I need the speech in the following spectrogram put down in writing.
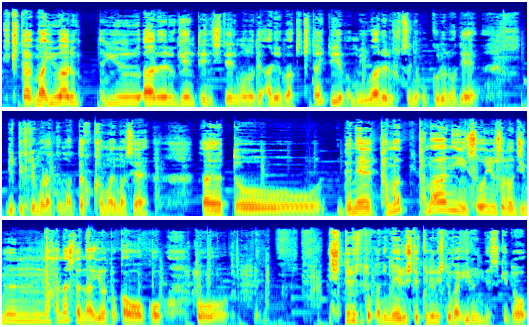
聞きたい、まあ URL、URL 限定にしているものであれば、聞きたいと言えばもう URL 普通に送るので、言ってきてもらって全く構いません。えっと、でね、たま、たまにそういうその自分の話した内容とかを、こう、こう、知ってる人とかにメールしてくれる人がいるんですけど、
